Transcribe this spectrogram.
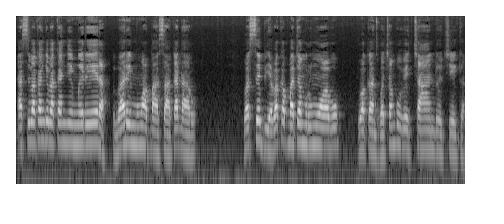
asi vakange vakanyemwerera vari mumabasa akadaro. Vasebhiya vakabata murume wavo vakanzwa changove chando chega.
